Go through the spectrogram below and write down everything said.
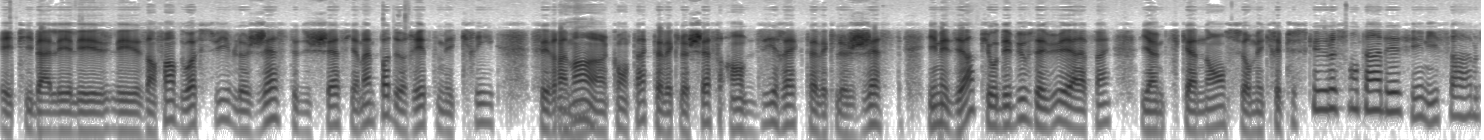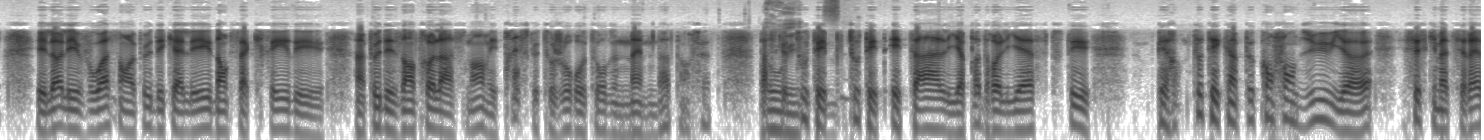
Et puis, ben, les, les, les enfants doivent suivre le geste du chef. Il n'y a même pas de rythme écrit. C'est vraiment un contact avec le chef en direct, avec le geste immédiat. Puis au début, vous avez vu, et à la fin, il y a un petit canon sur mes crépuscules sont indéfinissables. Et là, les voix sont un peu décalées, donc ça crée des, un peu des entrelacements, mais presque toujours autour d'une même note, en fait. Parce Oui. que tout est, tout est étal, il n'y a pas de relief, tout est, tout est un peu confondu. Il y a- C'est ce qui m'attirait,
